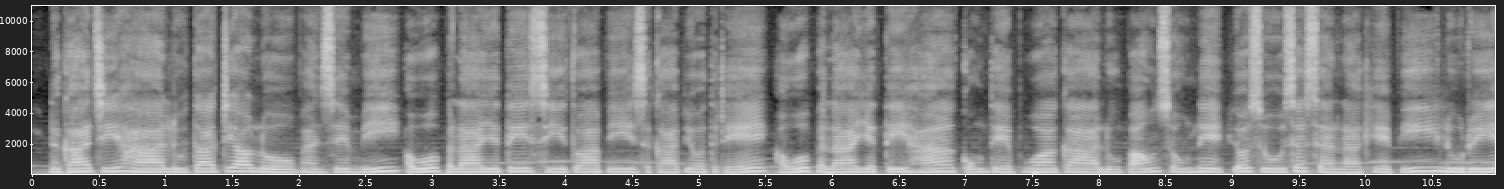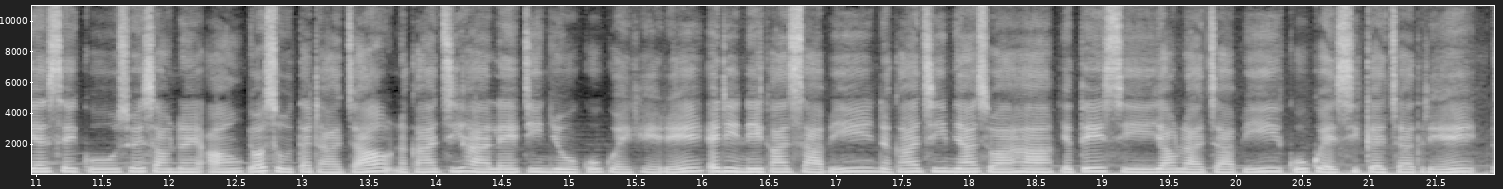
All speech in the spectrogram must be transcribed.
။ငကားကြီးဟာလူသားတယောက်လုံးဖန်ဆင်းပြီးအဝတ်ပလာယသိစီသွားပြီးစကားပြောတဲ့အဝတ်ပလာယသိဟာဂုံတဲ့ဘွားကလူပေါင်းစုံနဲ့ပြောဆိုဆက်ဆံလာခဲ့ပြီးလူတွေရဲ့စိတ်ကိုဆွဲဆောင်နိုင်အောင်ပြောဆိုတတ်တာကြောင့်ငကားကြီးဟာလည်းကြီးညိုကိုးကွယ်ခဲ့တယ်။အဲ့ဒီနေ့ကစပြီးငကားကြီးများစွာဟာယသိစီရောက်လာကြပြီးကိုးကွယ်စည်းကပ်ကြတဲ့င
